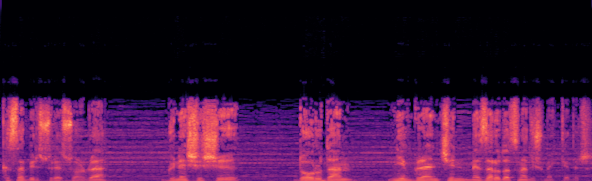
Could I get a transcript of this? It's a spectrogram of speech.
kısa bir süre sonra güneş ışığı doğrudan New mezar odasına düşmektedir.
